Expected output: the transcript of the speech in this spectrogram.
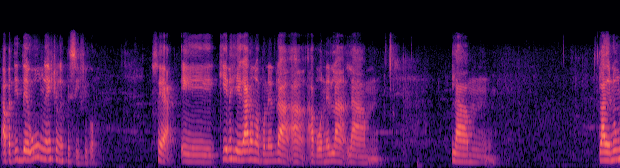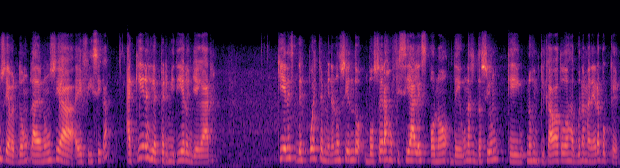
a partir de un hecho en específico. O sea, eh, quienes llegaron a poner la, a poner la, la, mm, la denuncia, perdón, la denuncia eh, física, a quienes les permitieron llegar, quienes después terminaron siendo voceras oficiales o no de una situación que nos implicaba a todas de alguna manera, porque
